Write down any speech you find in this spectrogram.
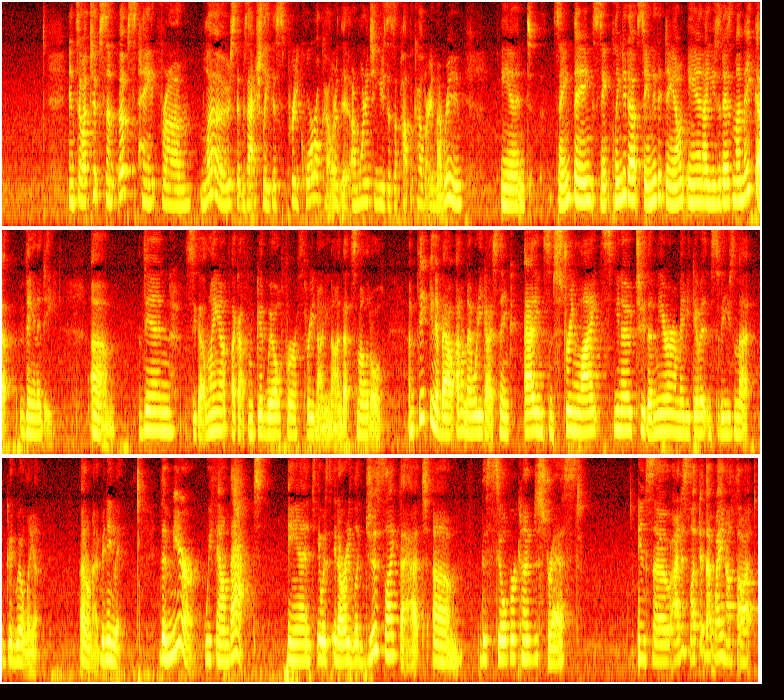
And so I took some Oops paint from Lowe's that was actually this pretty coral color that I wanted to use as a pop of color in my room. And same thing, cleaned it up, sanded it down, and I use it as my makeup vanity. Um, then see that lamp I got from Goodwill for $3.99. That's my little, I'm thinking about, I don't know, what do you guys think? Adding some string lights, you know, to the mirror, maybe give it instead of using that Goodwill lamp. I don't know. But anyway, the mirror, we found that. And it was, it already looked just like that. Um, the silver kind of distressed. And so I just left it that way and I thought,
